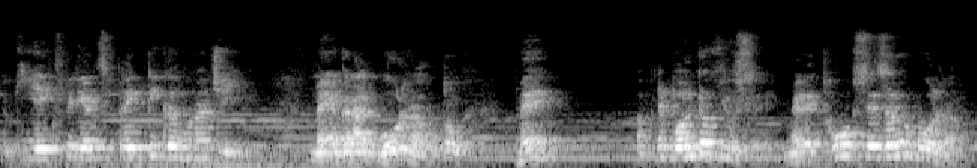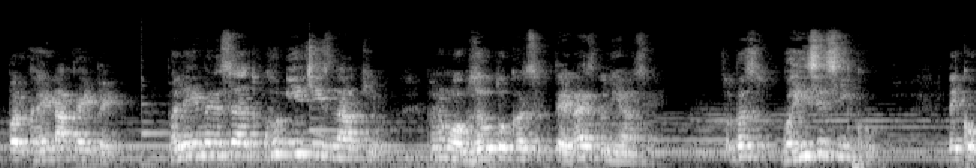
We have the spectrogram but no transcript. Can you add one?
क्योंकि ये एक्सपीरियंस प्रैक्टिकल होना चाहिए। मैं अगर आज बोल रहा हूँ तो मैं अपने पॉइंट ऑफ़ व्यू से, मेरे थॉट से ज़रूर बोल रहा हूँ, पर कहीं ना कहीं पे भले ही मैंने शायद खुद ये चीज़ ना की हो, पर हम ऑब्ज़र्व तो कर सकते हैं ना इस दुनिया से। तो बस वही से सीखो। देखो,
